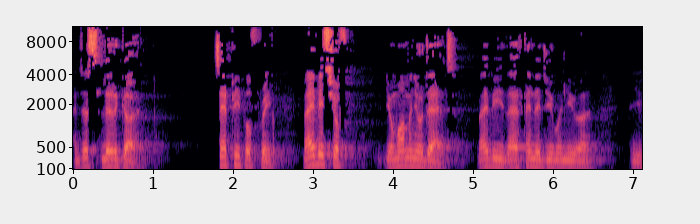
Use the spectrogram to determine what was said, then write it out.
and just let it go. Set people free. Maybe it's your, your mom and your dad. Maybe they offended you when you were, and you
